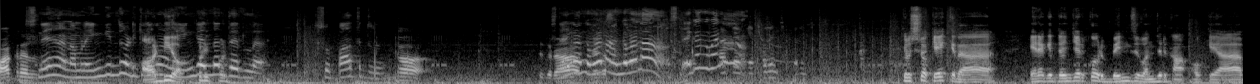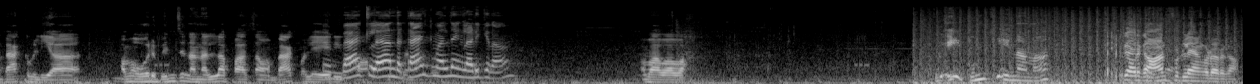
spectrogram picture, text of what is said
பாக்குறேன். ஸ்னேகா நம்மள எங்க இருந்து அடி, அடிக்கிறாங்க எங்க அப்படி இருந்து தெரியல. சோ பாத்துட்டு இரு. பாத்துக்கிறேன் அங்க வேணாம் அங்க வேணாம். ஸ்னேகா வேணாம். கிறிஸ்டோ கேக்குதா? எனக்கு தெரிஞ்சிருக்க ஒரு பெஞ்ச் வந்திருக்கான். ஓகேயா பேக் வழியா? அவன் ஒரு பெஞ்ச் நான் நல்லா பார்த்தேன். அவன் பேக் வழியா ஏறி பேக்ல அந்த டேங்க் மேல எங்களை அடிக்கிறான். வா வா வா. ஏய் கும்கி என்னன்னா இருக்கா இருக்கா ஆன் ஃபுட்ல என் கூட இருக்கான்.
